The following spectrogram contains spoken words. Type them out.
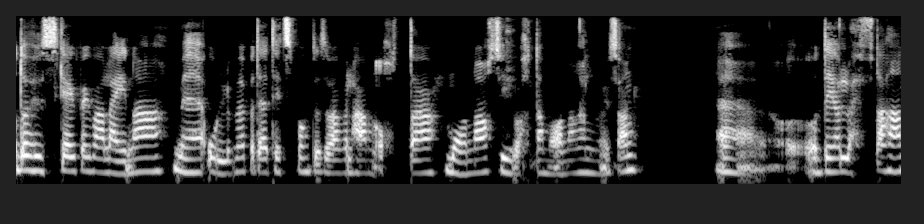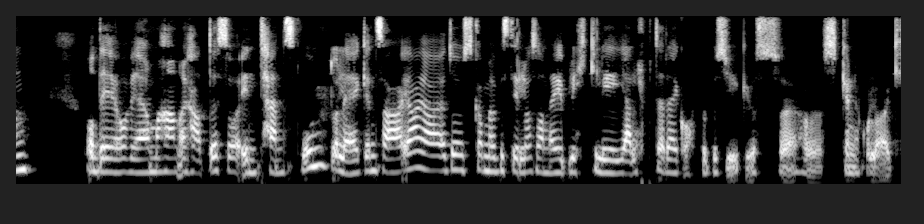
og da husker jeg, for jeg var alene med Olve på det tidspunktet, så var vel han åtte måneder, syv-åtte måneder eller noe sånt. Uh, og det å løfte han, og det å være med han Jeg hadde så intenst vondt, og legen sa ja, ja, da skal vi bestille sånn øyeblikkelig hjelp til deg oppe på sykehus eh, hos gynekolog.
